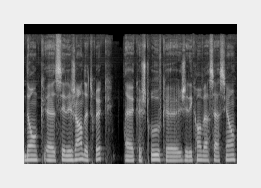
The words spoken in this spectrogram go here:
Donc, euh, c'est le genre de trucs euh, que je trouve que j'ai des conversations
